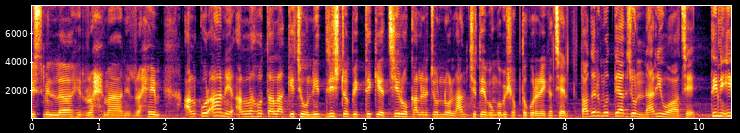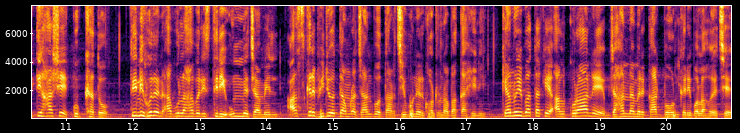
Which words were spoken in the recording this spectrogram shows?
বিসমিল্লাহির রহমানির রাহিম আল কোরআনে আল্লাহ তালা কিছু নির্দিষ্ট ব্যক্তিকে চিরকালের জন্য লাঞ্ছিত এবং অভিশপ্ত করে রেখেছেন। তাদের মধ্যে একজন নারীও আছে। তিনি ইতিহাসে কুখ্যাত। তিনি হলেন আবুল আহাবের স্ত্রী উম্মে জামিল। আজকের ভিডিওতে আমরা জানব তার জীবনের ঘটনা বা কাহিনী। কেনই বা তাকে আল কোরআনে জাহান নামের কাঠ বহনকারী বলা হয়েছে।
